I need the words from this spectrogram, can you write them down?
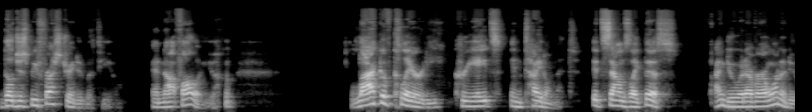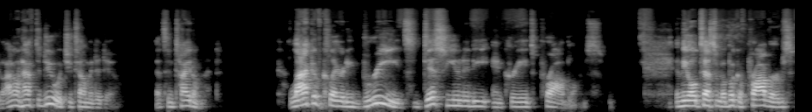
They'll just be frustrated with you and not follow you. Lack of clarity creates entitlement. It sounds like this I can do whatever I want to do. I don't have to do what you tell me to do. That's entitlement. Lack of clarity breeds disunity and creates problems. In the Old Testament book of Proverbs,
